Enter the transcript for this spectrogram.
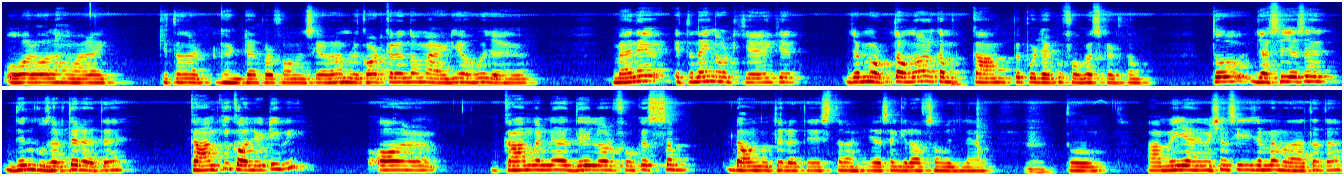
اوور آل ہمارا کتنا گھنٹہ پرفارمنس کیا۔ اگر ہم ریکارڈ کریں تو ہمیں آئیڈیا ہو جائے گا۔ میں نے اتنا ہی نوٹ کیا ہے کہ جب میں اٹھتا ہوں نا اور کم کام پہ پروجیکٹ پہ فوکس کرتا ہوں تو جیسے جیسے دن گزرتے رہتے ہیں کام کی کوالٹی بھی اور کام کرنے کا دل اور فوکس سب ڈاؤن ہوتے رہتے ہیں اس طرح جیسا گراف سمجھ لیں آپ۔ تو ہاں میری اینیمیشن سیریز جب میں بناتا تھا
